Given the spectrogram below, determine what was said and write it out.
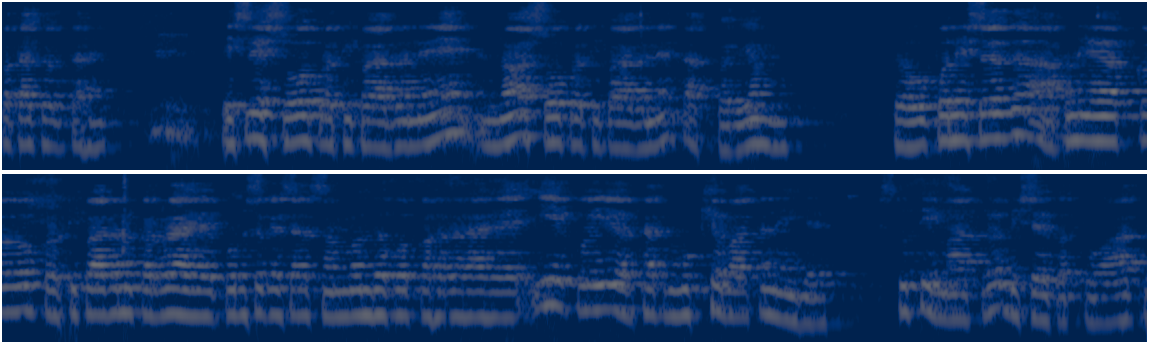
पता चलता है। इसलिए स्व प्रतिपादने न स्व प्रतिपादने तात्पर्य तो उपनिषद अपने आप को प्रतिपादन कर रहा है, पुरुष के साथ संबंध को कह रहा है, ये कोई अर्थात मुख्य बात नहीं है। स्तुति मात्र विषयकत्वात्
